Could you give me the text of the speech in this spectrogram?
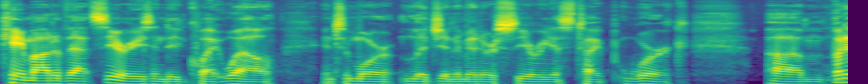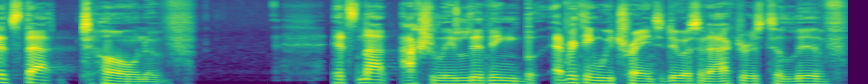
came out of that series and did quite well into more legitimate or serious type work. Um, but it's that tone of it's not actually living. Everything we train to do as an actor is to live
